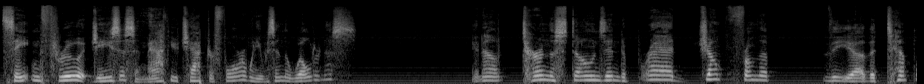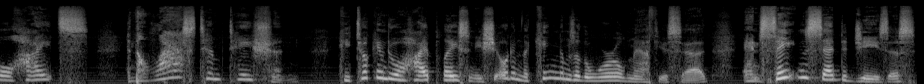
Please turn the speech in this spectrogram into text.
Satan threw at Jesus in Matthew chapter 4 when he was in the wilderness? You know, turn the stones into bread, jump from the, the, uh, the temple heights. And the last temptation, he took him to a high place and he showed him the kingdoms of the world, Matthew said. And Satan said to Jesus,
